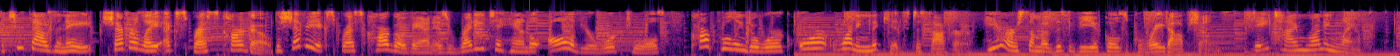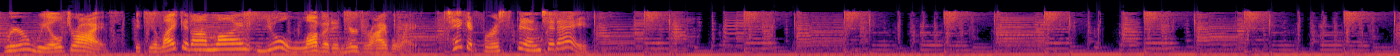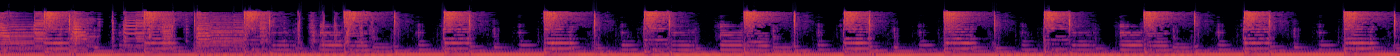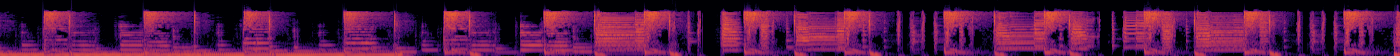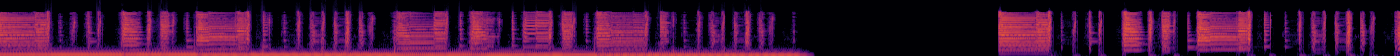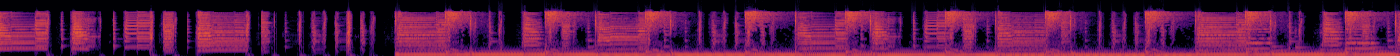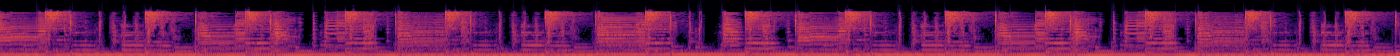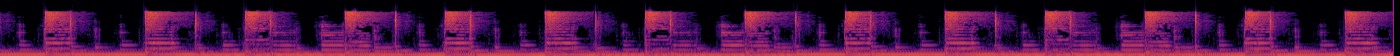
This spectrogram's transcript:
The 2008 Chevrolet Express Cargo. The Chevy Express Cargo van is ready to handle all of your work tools, carpooling to work, or running the kids to soccer. Here are some of this vehicle's great options. Daytime running lamps, rear wheel drive. If you like it online, you'll love it in your driveway. Take it for a spin today.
